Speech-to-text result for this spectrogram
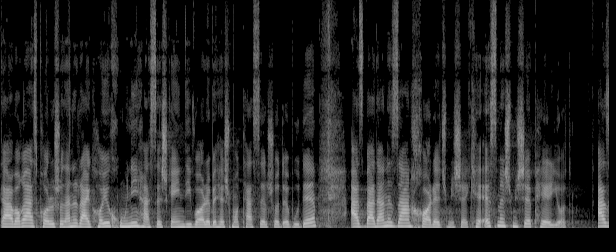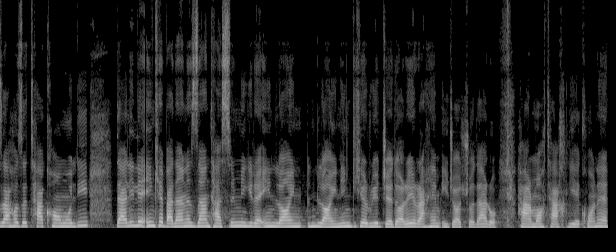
در واقع از پاره شدن رگ های خونی هستش که این دیواره بهش متصل شده بوده از بدن زن خارج میشه که اسمش میشه پریود. از لحاظ تکاملی دلیل اینکه بدن زن تصمیم می‌گیره این line، lining ی که روی جداره رحم ایجاد شده رو هر ماه تخلیه کنه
